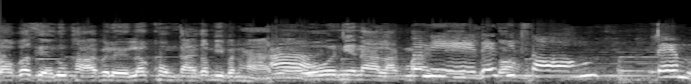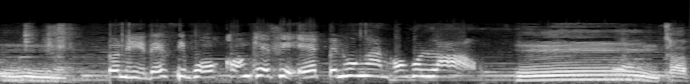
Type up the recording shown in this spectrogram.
เราก็เสียลูกค้าไปเลย แล้วโครงการก็มีปัญหาด้วยอ่า โอ้ยเนี่ยน่ารักมาตักวนี้เด็กถูกต้อง12เต็ม อืม ตัวนี้เด็ก16ของ KPS เป็นโรงงานของคนลาว อืมครับ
